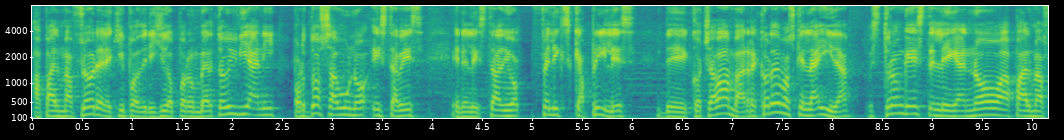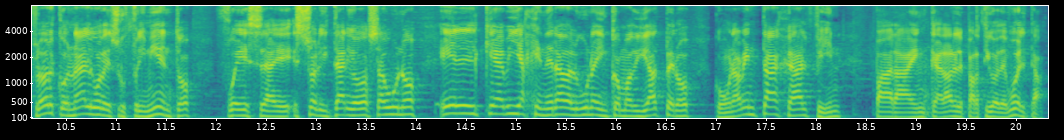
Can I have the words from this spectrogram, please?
a Palma Flor, el equipo dirigido por Humberto Viviani, por 2 a 1, esta vez en el estadio Félix Capriles de Cochabamba. Recordemos que en la ida, Strongest le ganó a Palma Flor con algo de sufrimiento. Fue ese solitario 2 a 1, el que había generado alguna incomodidad, pero con una ventaja al fin para encarar el partido de vuelta.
